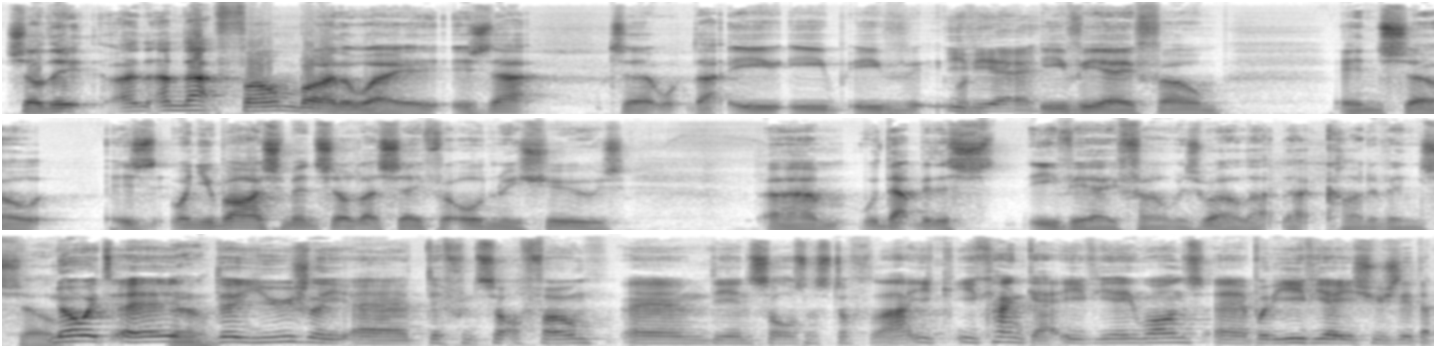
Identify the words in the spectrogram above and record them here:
So the and, and that foam, by the way, is that uh, that e, e, EV, EVA. EVA foam insole is when you buy some insoles, let's say for ordinary shoes. Um, would that be this EVA foam as well? That that kind of insole? No, it's uh, No. they're usually uh, different sort of foam, um, the insoles and stuff like that. You, you can get EVA ones, uh, but the EVA is usually the,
